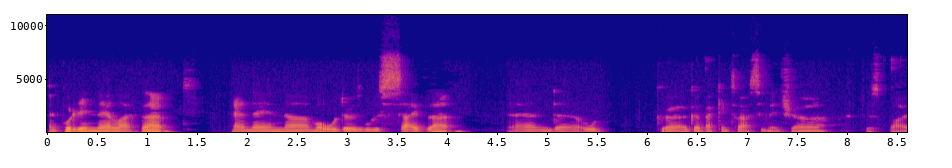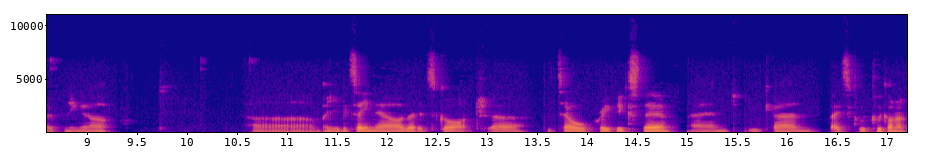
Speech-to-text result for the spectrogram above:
and put it in there like that. And then um, what we'll do is we'll just save that, and uh, we'll go, go back into our signature just by opening it up. Um, and you can see now that it's got uh, the tel prefix there and you can basically click on it.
